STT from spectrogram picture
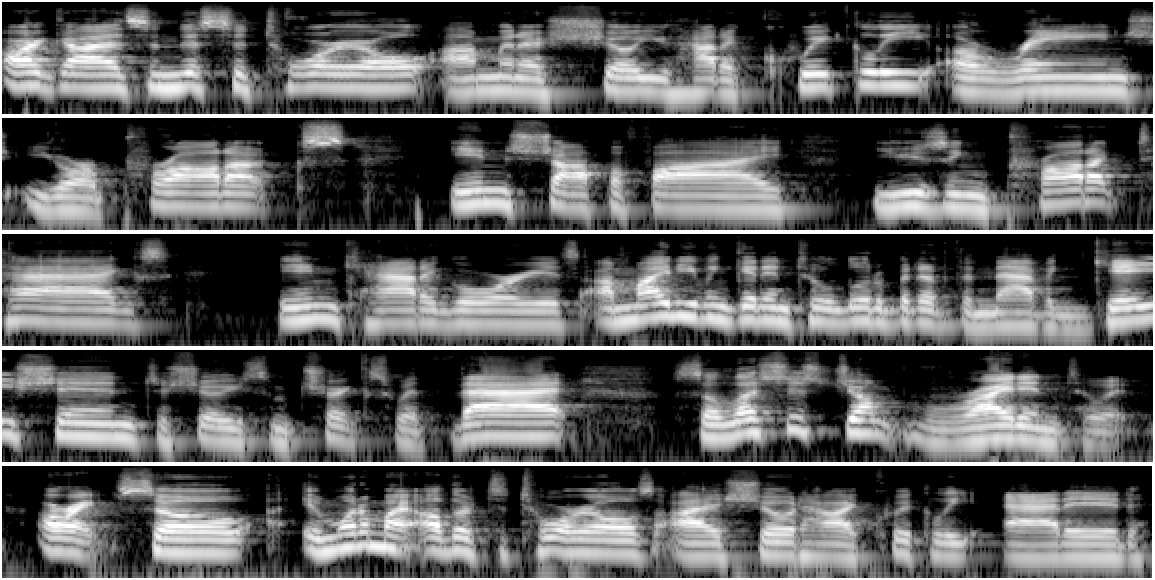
All right, guys, in this tutorial, I'm going to show you how to quickly arrange your products in Shopify using product tags in categories. I might even get into a little bit of the navigation to show you some tricks with that. So let's just jump right into it. All right, so in one of my other tutorials, I showed how I quickly added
